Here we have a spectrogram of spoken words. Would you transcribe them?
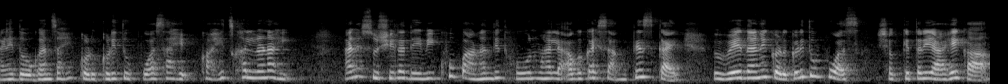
आणि दोघांचाही कडकडीत उपवास आहे. काहीच खाल्लं नाही. आणि सुशीला देवी खूप आनंदित होऊन म्हणाल्या अगं काय सांगतेस काय? वेद आणि कडकडीत उपवास शक्य तरी आहे का?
